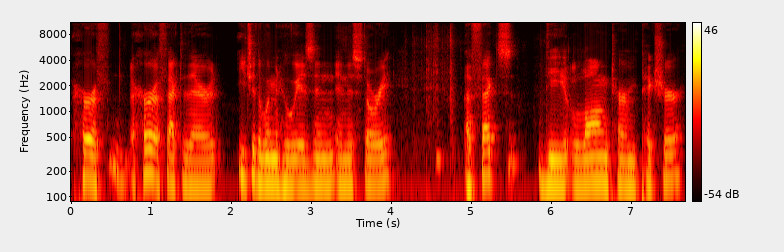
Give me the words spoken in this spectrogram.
her her effect there. Each of the women who is in in this story affects the long term picture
